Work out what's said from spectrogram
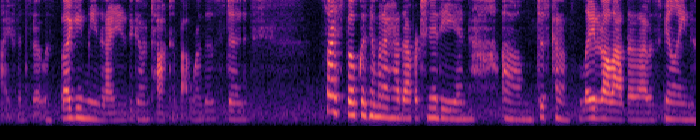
life. And so it was bugging me that I needed to go and talk to him about where those stood. So I spoke with him when I had the opportunity and um, just kind of laid it all out that I was feeling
